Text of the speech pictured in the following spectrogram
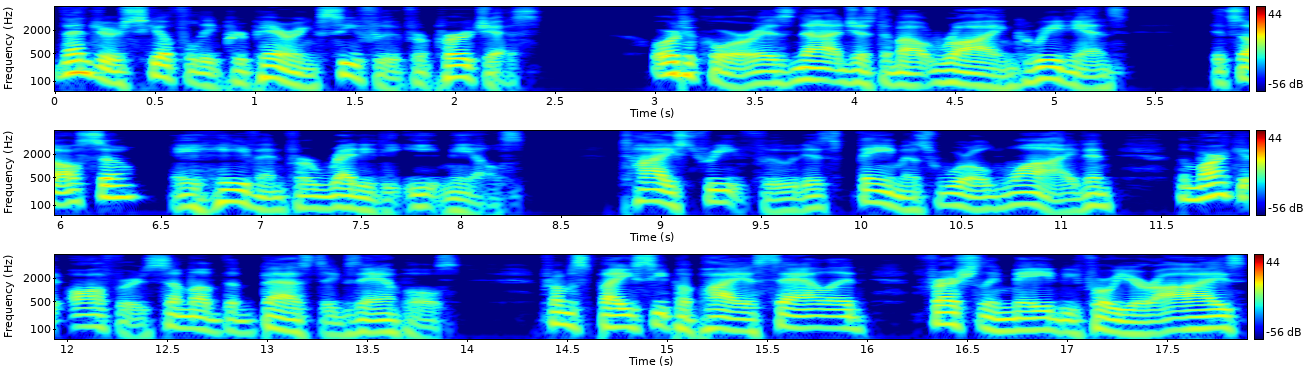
vendors skillfully preparing seafood for purchase. Or Tor Kor is not just about raw ingredients, it's also a haven for ready to eat meals. Thai street food is famous worldwide, and the market offers some of the best examples. From spicy papaya salad, freshly made before your eyes,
